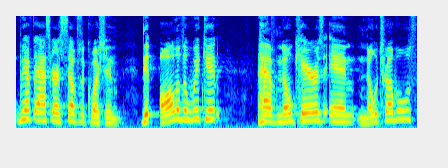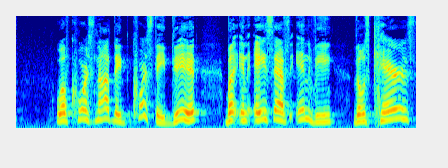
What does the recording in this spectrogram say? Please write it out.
we have to ask ourselves the question did all of the wicked have no cares and no troubles? Well, of course not. They, of course they did. But in Asaph's envy, those cares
